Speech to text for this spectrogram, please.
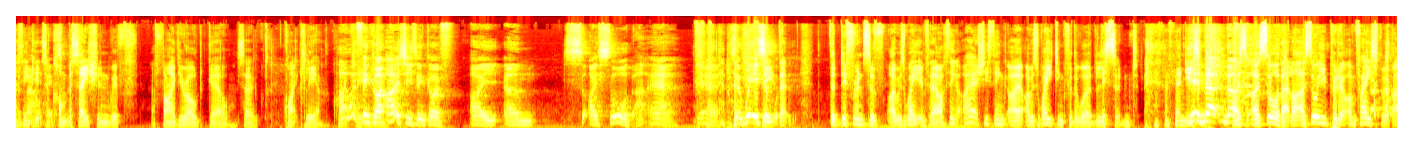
I think it's a Xmas? conversation with a five-year-old girl. So quite clear. Quite Oh, I clear, think yeah. I, I actually think I've I um I saw that. Yeah, yeah. So it's See, a, that, the difference of I was waiting for that. I think I actually think I, I was waiting for the word listened, and you Yeah, saw- no, no. I, I saw that. Like I saw you put it on Facebook. I,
